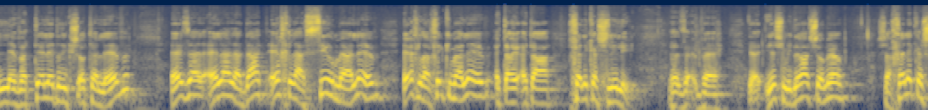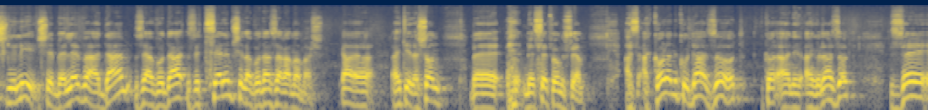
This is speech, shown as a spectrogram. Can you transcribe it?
לבטל את רגשות הלב, אלא לדעת איך להסיר מהלב, איך להרחיק מהלב את החלק השלילי. ויש מדרש שאומר שהחלק השלילי שבלב האדם זה עבודה, זה צלם של עבודה זרה ממש. ראיתי לשון בספר מסוים. אז כל הנקודה הזאת, כל הנקודה הזאת, זה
